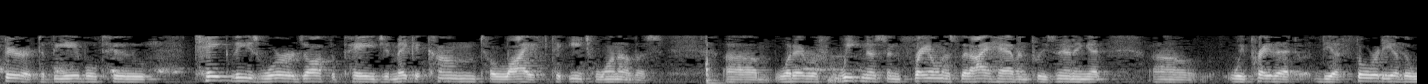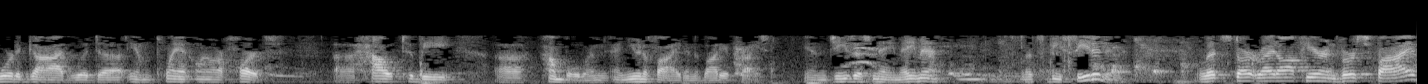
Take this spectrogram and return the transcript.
Spirit to be able to take these words off the page and make it come to life to each one of us. Um, whatever weakness and frailness that I have in presenting it, uh, we pray that the authority of the Word of God would uh, implant on our hearts uh, how to be uh, humble and, and unified in the body of Christ. In Jesus' name, amen. Let's be seated let's start right off here in verse 5.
